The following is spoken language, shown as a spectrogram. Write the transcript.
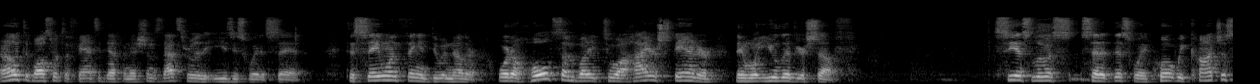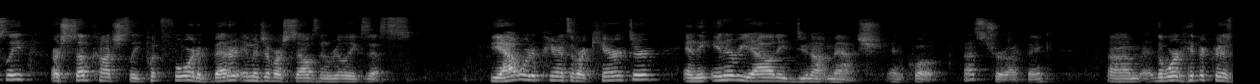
And I looked up all sorts of fancy definitions. That's really the easiest way to say it. To say one thing and do another, or to hold somebody to a higher standard than what you live yourself. C.S. Lewis said it this way quote, We consciously or subconsciously put forward a better image of ourselves than really exists. The outward appearance of our character and the inner reality do not match. End quote. That's true, I think. Um, the word hypocrite is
